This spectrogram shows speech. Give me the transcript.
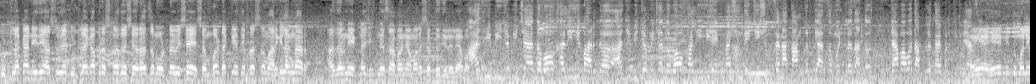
कुठला का निधी असू दे कुठला का प्रश्न तो शहराचा मोठा विषय. शंभर टक्के ते प्रश्न मार्गी लागणार. आदरणीय एकनाथ शिंदे साहेबांनी आम्हाला शब्द दिलेले आहे आज ही. बीजेपीच्या दबावाखाली ही भारत आज ही बीजेपीच्या दबावाखाली ही एकनाथ शिंदेची शिवसेना काम करते असं म्हटलं जातं. त्याबाबत आपलं काय प्रतिक्रिया नाही हे मी तुम्हाला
